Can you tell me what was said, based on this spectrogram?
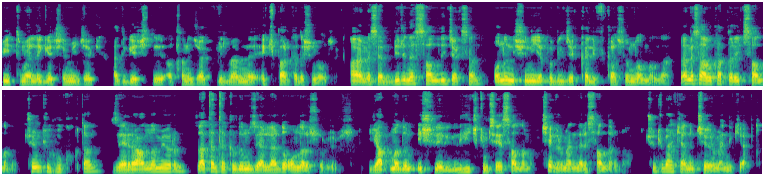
bir ihtimalle geçemeyecek. Hadi geçti atanacak bilmem ne ekip arkadaşın olacak. Abi mesela birine sallayacaksan onun işini yapabilecek kalifikasyonun olmalı. Ben mesela avukatlara hiç sallamam. Çünkü hukuktan zerre anlamıyorum. Zaten takıldığımız yerlerde onlara soruyoruz. Yapmadığım işle ilgili hiç kimseye sallamam. Çevirmenlere sallarım abi. Çünkü ben kendim çevirmenlik yaptım.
